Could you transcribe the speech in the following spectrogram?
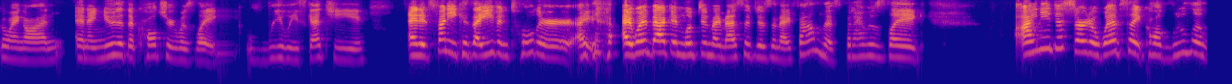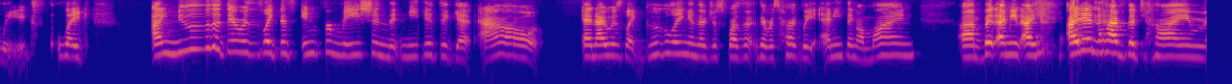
going on. And i knew that the culture was like really sketchy. And it's funny because i even told her i i went back and looked in my messages and i found this but i was like i need to start a website called lula leaks. Like i knew that there was like this information that needed to get out. And i was like googling and there just wasn't there was hardly anything online. Um, but i mean i i didn't have the time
